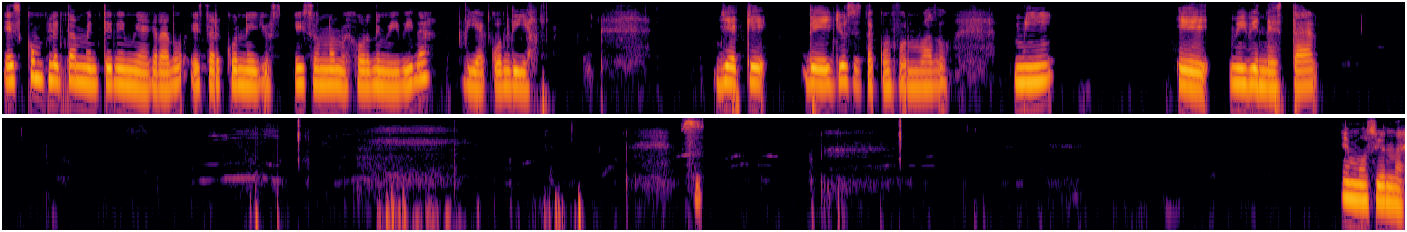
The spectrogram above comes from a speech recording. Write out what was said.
Es completamente de mi agrado estar con ellos y son lo mejor de mi vida día con día, ya que de ellos está conformado mi, eh, mi bienestar emocional.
